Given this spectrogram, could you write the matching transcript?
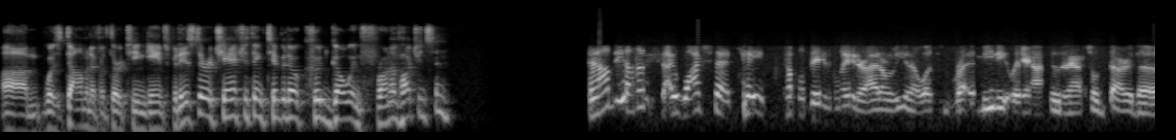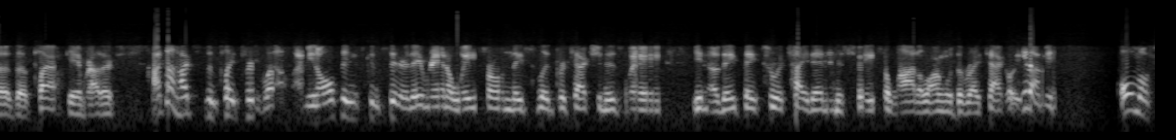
um, was dominant for 13 games. But is there a chance you think Thibodeaux could go in front of Hutchinson? And I'll be honest, I watched that tape a couple days later. I don't, you know, it wasn't right immediately after the national or the the playoff game rather. I thought Hutchinson played pretty well. I mean, all things considered, they ran away from him. They slid protection his way. You know, they they threw a tight end in his face a lot, along with the right tackle. You know, I mean, almost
